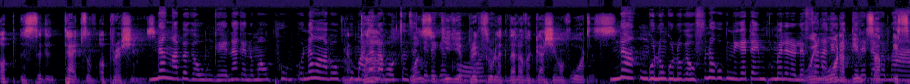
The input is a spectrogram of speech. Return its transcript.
up certain types of oppressions. nangabe ke ungena ke noma uphuma nangabe And God wants to give you a breakthrough like that of a gushing of waters. na unkulunkulu ke ufuna kukuniketa imphumelelo When water builds up, it's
